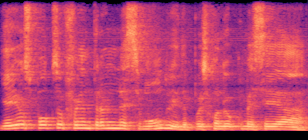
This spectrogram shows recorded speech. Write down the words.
E aí, aos poucos, eu fui entrando nesse mundo. E depois, quando eu comecei a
